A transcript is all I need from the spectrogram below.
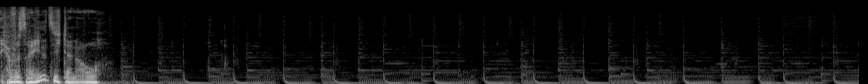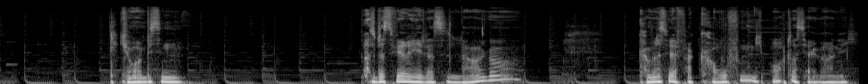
Ich hoffe, es rechnet sich dann auch. Ich habe mal ein bisschen... Also das wäre hier das Lager. Kann man das wieder verkaufen? Ich brauche das ja gar nicht.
